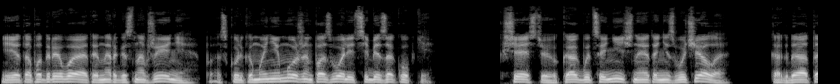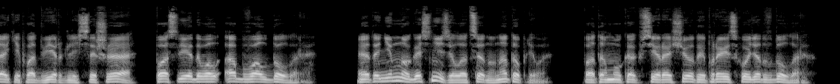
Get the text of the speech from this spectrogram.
и это подрывает энергоснабжение, поскольку мы не можем позволить себе закупки. К счастью, как бы цинично это ни звучало, когда атаки подверглись США, последовал обвал доллара. Это немного снизило цену на топливо, потому как все расчеты происходят в долларах.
